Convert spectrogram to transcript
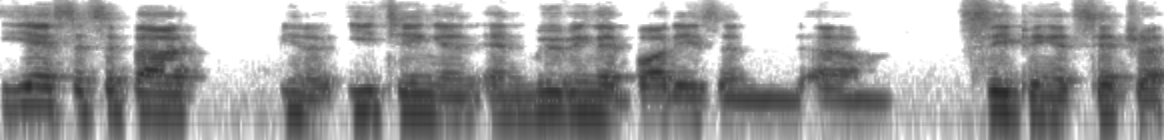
yes, it's about, you know, eating and, and moving their bodies and um, sleeping, etc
